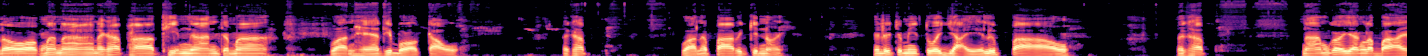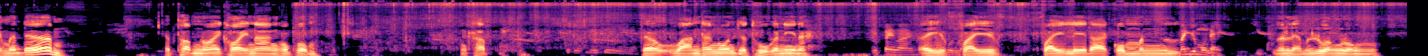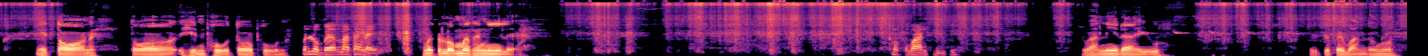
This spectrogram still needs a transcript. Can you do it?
เราออกมานานะครับ พาทีมงานจะมาหวานแหที่บ่อเก่านะครับ หวานน้ำปลาไปกินหน่อย ไม่รู้จะมีตัวใหญ่หรือเปล่านะครับ น้ำก็ยังระบายเหมือนเดิมกระท่อมน้อยคอยนางของผมนะครับ แต่หวานทางโน้นจะถูกกันนี่นะจุดไปวางไอ้ไฟไฟเรดาร์กลมมันมันอยู่หมองใดนั่นแหละมันล่วงลงในต่อนะ ต่อเห็นโผล่ต่อโผล่นะมันหลบไปมาทางไหนมันก็ล้มมาทางนี้แหละมากกวานผีดิหวานนี่ได้อยู่หรือจะไปหวานตรงนู้น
